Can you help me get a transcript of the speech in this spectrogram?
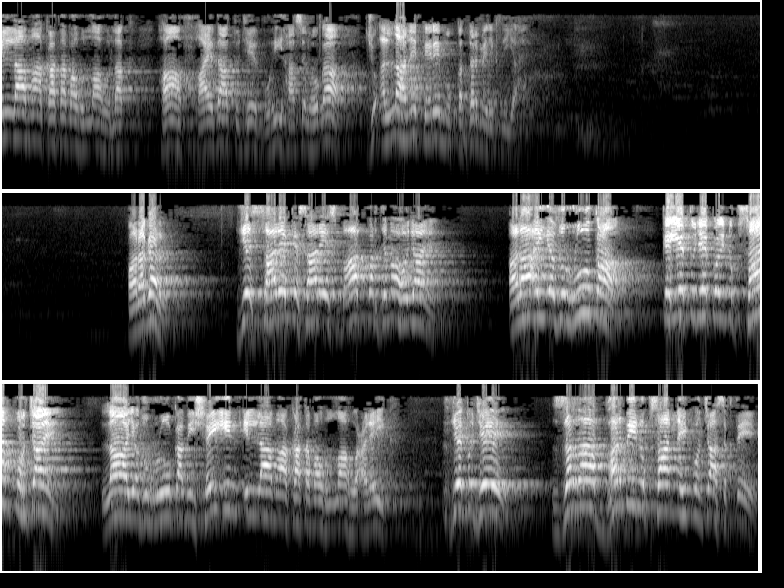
اللہ ماں کا تباہ اللہ لک۔ ہاں فائدہ تجھے وہی حاصل ہوگا جو اللہ نے تیرے مقدر میں لکھ دیا ہے۔ اور اگر یہ سارے کے سارے اس بات پر جمع ہو جائیں اللہ یزرو کا کہ یہ تجھے کوئی نقصان پہنچائیں، لا یزرو کا بھی شعی اللہ ماں کا تباہ اللہ علیک۔ یہ تجھے ذرہ بھر بھی نقصان نہیں پہنچا سکتے۔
